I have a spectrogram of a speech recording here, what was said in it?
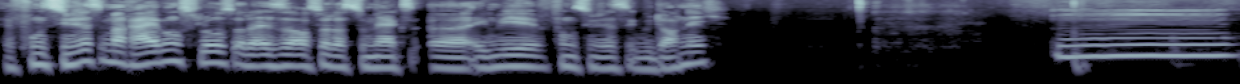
Äh, Funktioniert das immer reibungslos oder ist es auch so, dass du merkst, äh, irgendwie funktioniert das irgendwie doch nicht? Mm,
